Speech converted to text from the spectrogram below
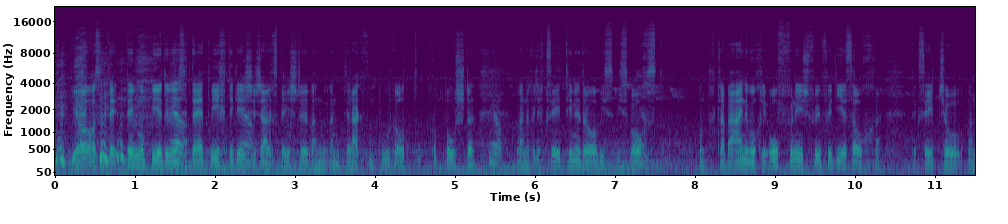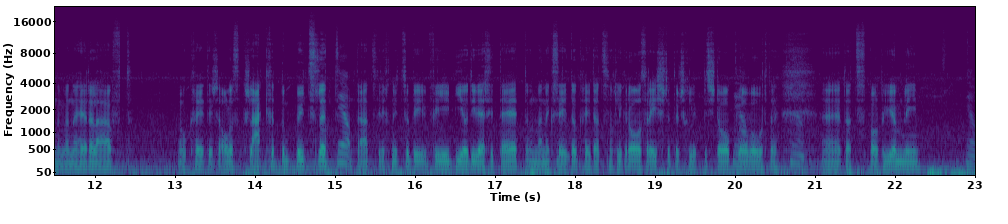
ja, also dem, wo Biodiversität ja. wichtig ist, ja. ist eigentlich das Beste, wenn, wenn direkt vom Bauer geht, geht posten, ja. wenn er vielleicht sieht hinten dran, wie es wächst. Und ich glaube, einer, der ein bisschen offen ist für, für diese Sachen, der sieht schon, wenn, wenn er herläuft, okay, das ist alles geschleckert und bützelt, ja. da hat es vielleicht nicht so viel Biodiversität und wenn man sieht, okay, da hat es noch ein bisschen Grasreste, da ist etwas stehen ja. worden, ja. Äh, da hat es ein paar Blümchen. Ja.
